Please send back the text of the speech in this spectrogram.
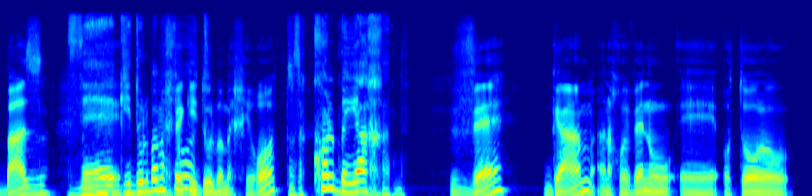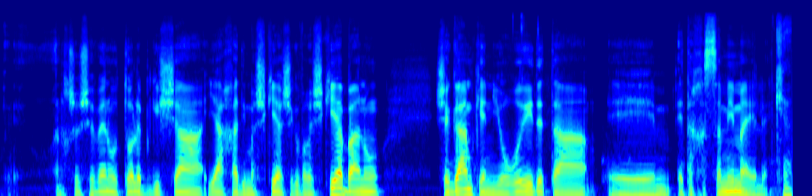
באז וגידול במכירות. וגידול במכירות אז הכל ביחד. וגם אנחנו הבאנו אה, אותו אני חושב שהבאנו אותו לפגישה יחד עם משקיע שכבר השקיע בנו שגם כן יוריד את, ה, אה, את החסמים האלה. כן.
